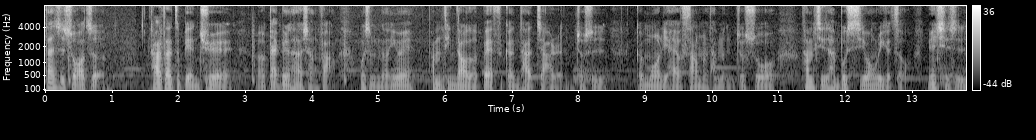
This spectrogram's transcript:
但是说到这，他在这边却呃改变了他的想法。为什么呢？因为他们听到了 Beth 跟他的家人，就是跟 Morty 还有 Summer 他们就说，他们其实很不希望 Rick 走，因为其实。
